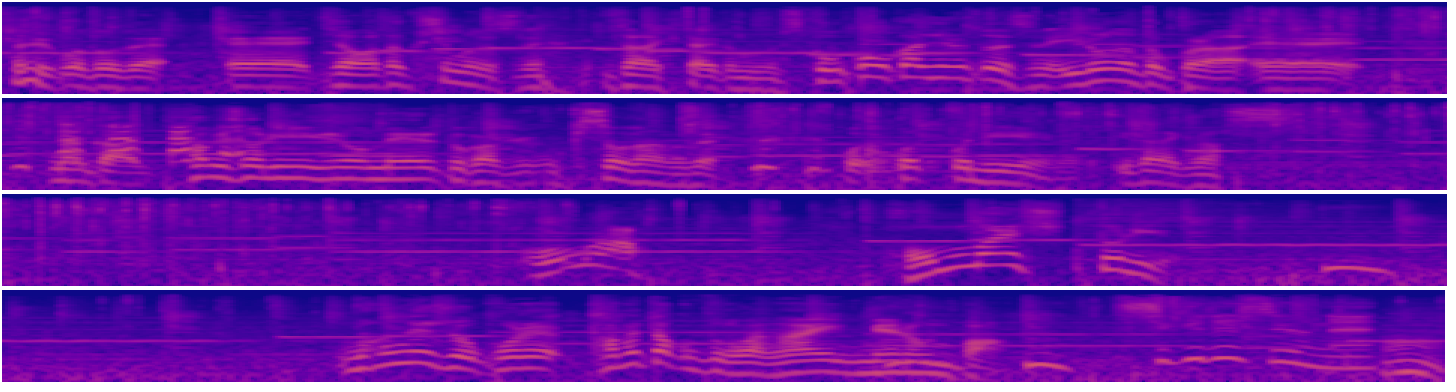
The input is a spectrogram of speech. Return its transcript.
ということで、えーじゃあ私もですねいただきたいと思います。ここをかじるとですねいろんなところから、えーなんかカミソリ入りのメールとか来そうなのでこここれでいいただきます。うわほんまにしっとりよ、なんでしょうこれ食べたことがないメロンパン、うん。不思議ですよね。うん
